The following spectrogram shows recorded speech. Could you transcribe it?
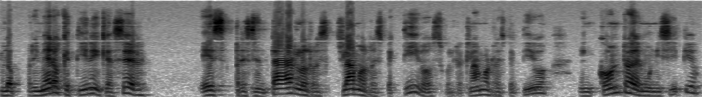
lo primero que tienen que hacer es presentar los reclamos respectivos o el reclamo respectivo en contra del municipio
